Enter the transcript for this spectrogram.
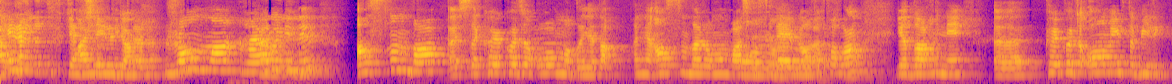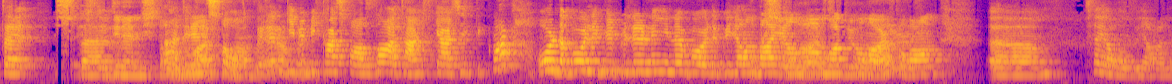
Alternatif gerçeklikler. Ron'la Hermione'nin Hermione. aslında e, işte karı koca olmadı ya da hani aslında Ron'un başkasıyla evli oldu falan ya da hani e, karı koca olmayıp da birlikte işte, İşte direnişte ha, direnişte falan oldukları falan. gibi birkaç fazla alternatif gerçeklik var. Orada böyle birbirlerine yine böyle bir yandan Bakışıyorlar, yandan bakmalar falan şey oldu yani.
